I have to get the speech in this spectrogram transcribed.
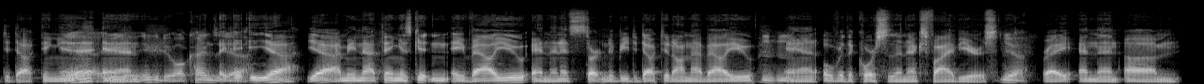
deducting it Yeah, you, and can, you can do all kinds of yeah. yeah, yeah. I mean, that thing is getting a value, and then it's starting to be deducted on that value, and over the course of the next five years, Mm-hmm. Yeah. right. And then, um,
